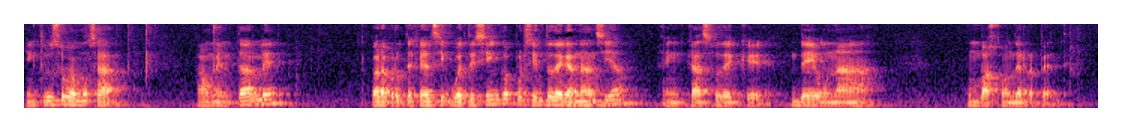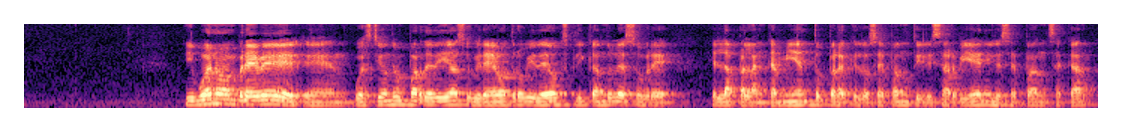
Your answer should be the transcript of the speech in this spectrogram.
Incluso vamos a aumentarle para proteger el 55% de ganancia en caso de que dé una, un bajón de repente. Y bueno, en breve, en cuestión de un par de días, subiré otro video explicándoles sobre el apalancamiento para que lo sepan utilizar bien y le sepan sacar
